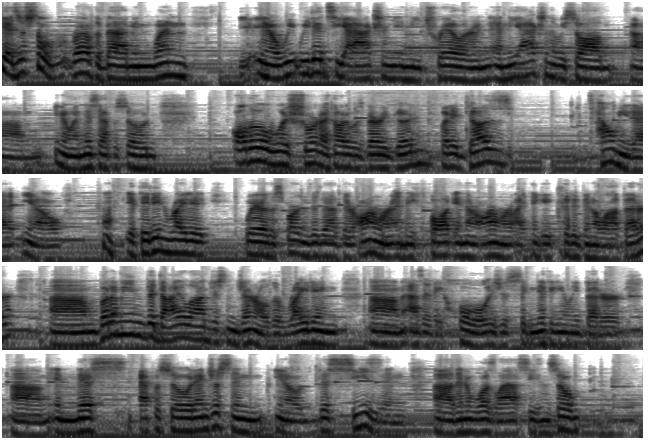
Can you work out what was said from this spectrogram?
Yeah, just so right off the bat, I mean, when you know, we, we did see action in the trailer, and, and the action that we saw, um, you know, in this episode, although it was short, I thought it was very good. But it does tell me that, you know, if they didn't write it where the Spartans did have their armor and they fought in their armor, I think it could have been a lot better. Um, but I mean, the dialogue, just in general, the writing um, as a whole is just significantly better um, in this episode and just in you know this season uh, than it was last season. So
